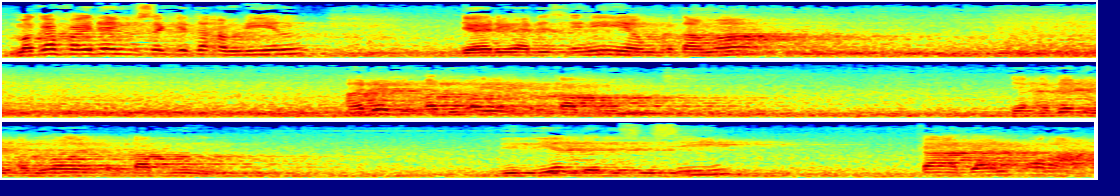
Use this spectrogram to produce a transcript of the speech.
Maka faedah yang bisa kita ambil dari hadis ini yang pertama ada doa-doa yang terkabul. Ya ada doa-doa yang terkabul dilihat dari sisi keadaan orang.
